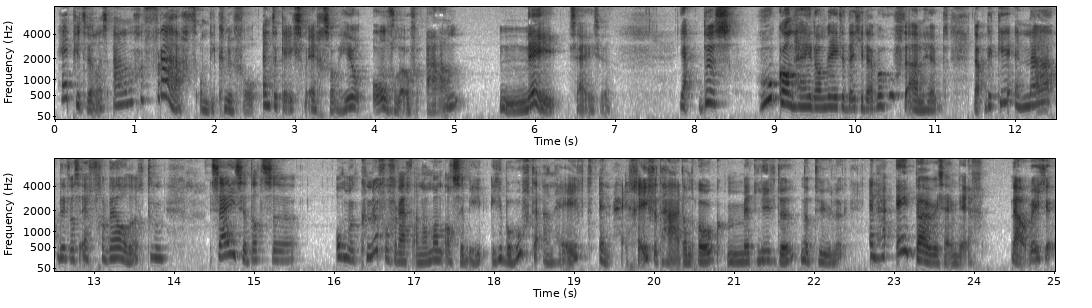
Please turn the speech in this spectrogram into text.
heb je het wel eens aan hem gevraagd om die knuffel? En toen keek ze me echt zo heel ongelooflijk aan. Nee, zei ze. Ja, dus hoe kan hij dan weten dat je daar behoefte aan hebt? Nou, de keer erna, dit was echt geweldig. Toen zei ze dat ze om een knuffel vraagt aan haar man als ze hier behoefte aan heeft. En hij geeft het haar dan ook met liefde natuurlijk. En haar eetbuien zijn weg. Nou, weet je,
